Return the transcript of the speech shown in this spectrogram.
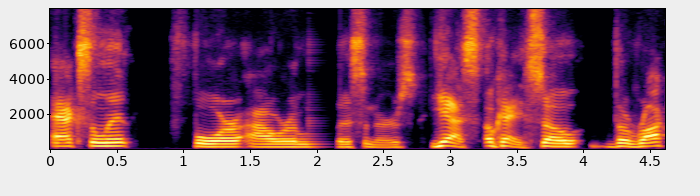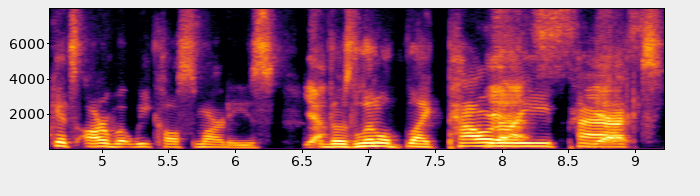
excellent for our listeners. Yes. Okay. So the rockets are what we call Smarties. Yeah. Those little like powdery Yes, packed.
